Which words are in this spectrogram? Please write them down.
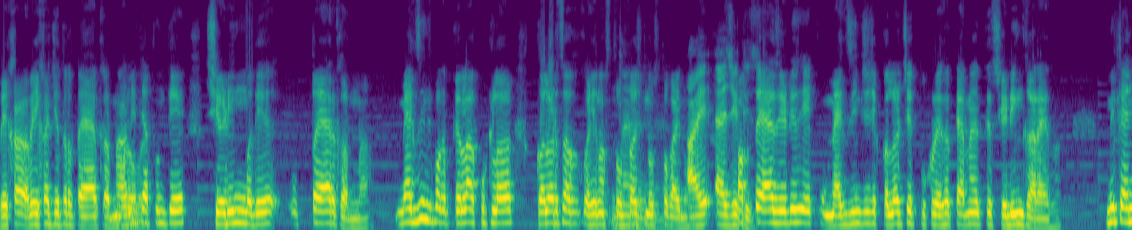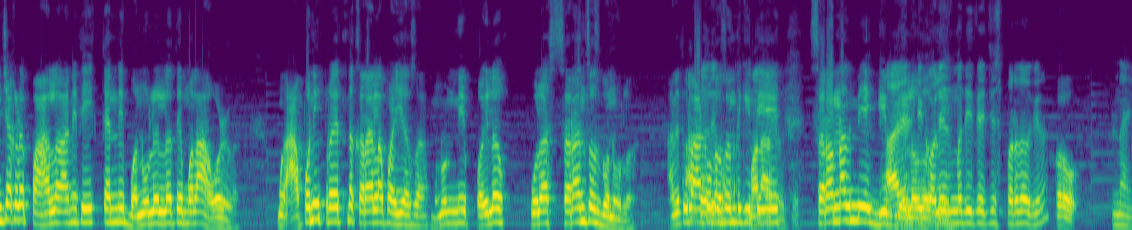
रेखा रेखाचित्र तयार करणं आणि. त्यातून ते शेडिंगमध्ये तयार करणं. मॅगझिन त्याला कुठलं कलरचा हे नसतो टच नसतो काही फक्त ॲज इट इज एक मॅगझिनचे जे कलरचे तुकडे असतात त्यांना ते शेडिंग करायचं. मी त्यांच्याकडे पाहिलं आणि ते एक त्यांनी बनवलेलं ते मला आवडलं. मग आपणही प्रयत्न करायला पाहिजे असा. म्हणून मी पहिलं कोला सरांचंच बनवलं. आणि तुला आठवत असेल की ते सरांनाच मी एक गिफ्ट दिलं आर होतं कॉलेज ते. मध्ये त्याची स्पर्धा होती ना? हो. नाही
